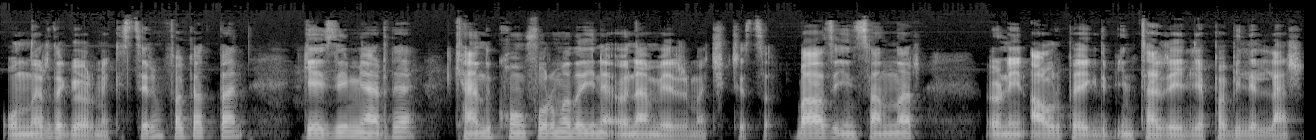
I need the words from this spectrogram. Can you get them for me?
Onları da görmek isterim. Fakat ben gezdiğim yerde kendi konforuma da yine önem veririm açıkçası. Bazı insanlar örneğin Avrupa'ya gidip interrail yapabilirler.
